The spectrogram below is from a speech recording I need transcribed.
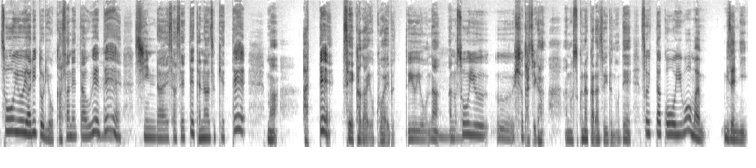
そういうやりとりを重ねた上で、信頼させて、手なずけて、まあ、会って、性加害を加えるっていうような、あの、そういうう人たちが、あの、少なからずいるので、そういった行為を、まあ、未然に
